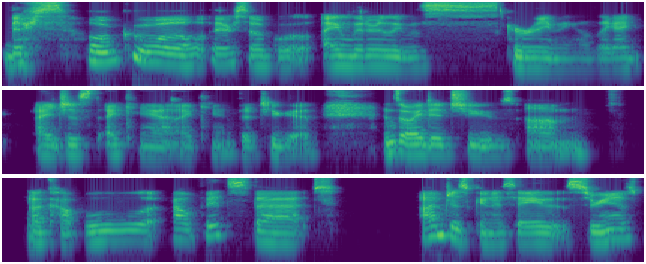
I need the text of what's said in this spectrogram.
they're so cool. They're so cool. I literally was screaming. I was like, I I just I can't, I can't. They're too good. And so I did choose um a couple outfits that I'm just gonna say that Serena's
